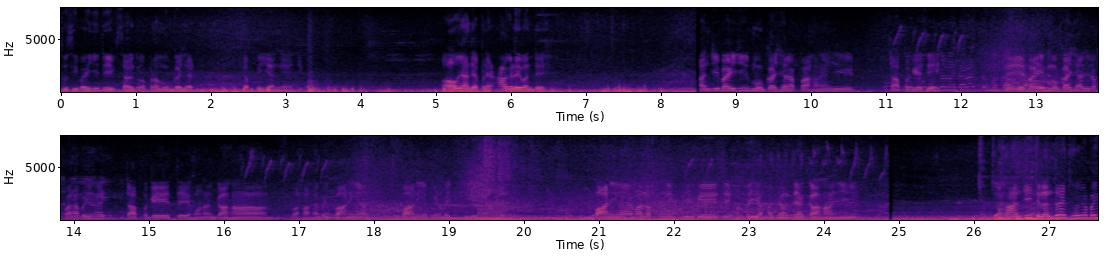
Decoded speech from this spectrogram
ਤੁਸੀਂ ਬਾਈ ਜੀ ਦੇਖ ਸਕਦੇ ਹੋ ਆਪਣਾ ਮੋਗਾ ਸ਼ਹਿਰ ਟੱਪੀ ਜਾਂਦੇ ਆ ਜੀ। ਆਓ ਜਾਂਦੇ ਆਪਣੇ ਅਗਲੇ ਬੰਦੇ। ਹਾਂਜੀ ਬਾਈ ਜੀ ਮੋਗਾ ਸ਼ਹਿਰ ਆਪਾਂ ਹਾਂ ਜੀ ਟੱਪ ਗਏ ਸੀ। ਤੇ ਬਾਈ ਮੋਗਾ ਸ਼ਹਿਰ ਜਿਹੜਾ ਆਪਾਂ ਹਾਂ ਬਾਈ ਹੈ, ਟੱਪ ਗਏ ਤੇ ਹੁਣ ਗਾਹਾਂ ਆਹ ਹੈ ਬਾਈ ਪਾਣੀ ਆ ਪਾਣੀ ਆ ਪੀਣ ਬਾਈ ਪੀਏ ਹਾਂ ਪਾਣੀ ਹੈ ਮਤਲਬ ਪੂਣੀ ਪੀ ਕੇ ਤੇ ਹੁਣ ਬਈ ਆਪਾਂ ਚੱਲਦੇ ਆ ਗਾਹਾਂ ਜੀ। ਤੇ ਹਾਂਜੀ, ਜਲੰਧਰ ਇੱਥੇ ਹੋਗਾ ਬਈ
